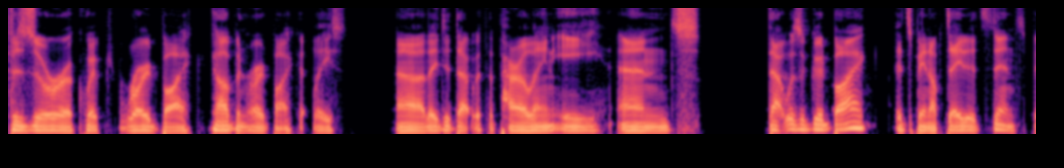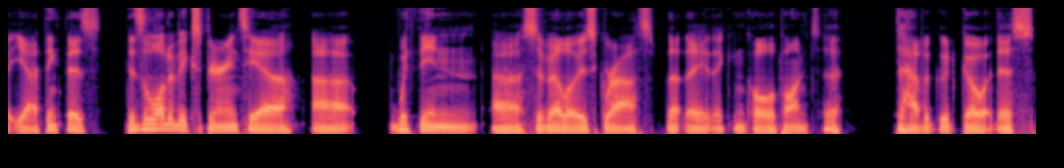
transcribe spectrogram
Fazua equipped road bike, carbon road bike at least. Uh, they did that with the Paralane E, and that was a good bike. It's been updated since, but yeah, I think there's there's a lot of experience here uh, within uh, Cervelo's grasp that they, they can call upon to to have a good go at this.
